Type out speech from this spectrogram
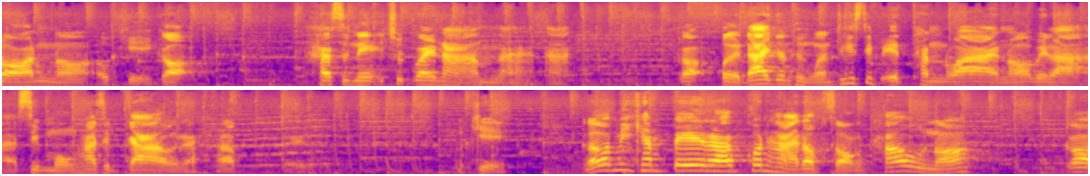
ร้อนเนาะโอเคก็ฮัสเนะชุดว่ายน้ำนะอะก็เปิดได้จนถึงวันที่ 11 ธันวาเนาะเวลา 10โมง59 นะครับโอเค แล้วก็มีแคมเปญนะครับค้นหาดอก 2 เท่าเนาะก็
